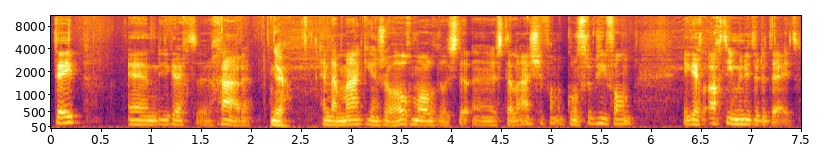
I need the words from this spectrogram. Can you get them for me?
tape en je krijgt garen. Ja. En daar maak je een zo hoog mogelijke stellage van, een constructie van. Je krijgt 18 minuten de tijd.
